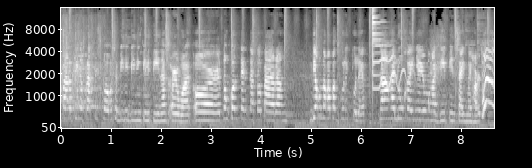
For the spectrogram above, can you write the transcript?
parang pinapractice po ako sa Binibining Pilipinas or what. Or itong content na to parang hindi ako makapagkulit-kulit. Nakakalukay niya yung mga deep inside my heart. Wow!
